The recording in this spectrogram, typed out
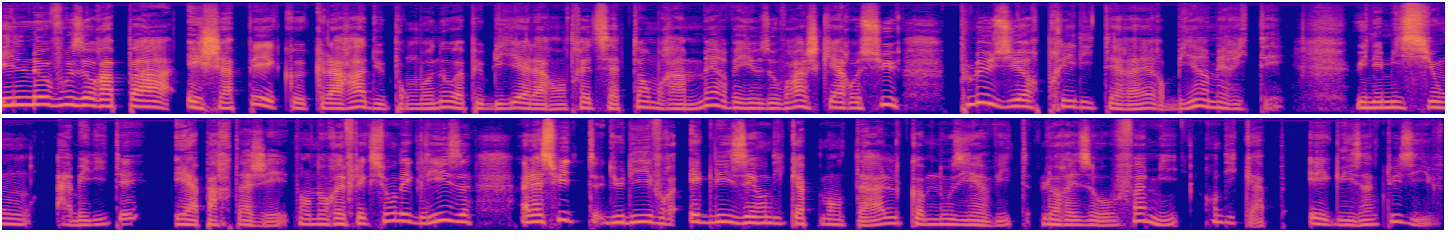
Il ne vous aura pas échappé que Clara Dupont-Mono a publié à la rentrée de septembre un merveilleux ouvrage qui a reçu plusieurs prix littéraires bien mérités. Une émission habilitée et à partager dans nos réflexions d'Église à la suite du livre Église et handicap mental, comme nous y invite le réseau Famille, Handicap et Église inclusive.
